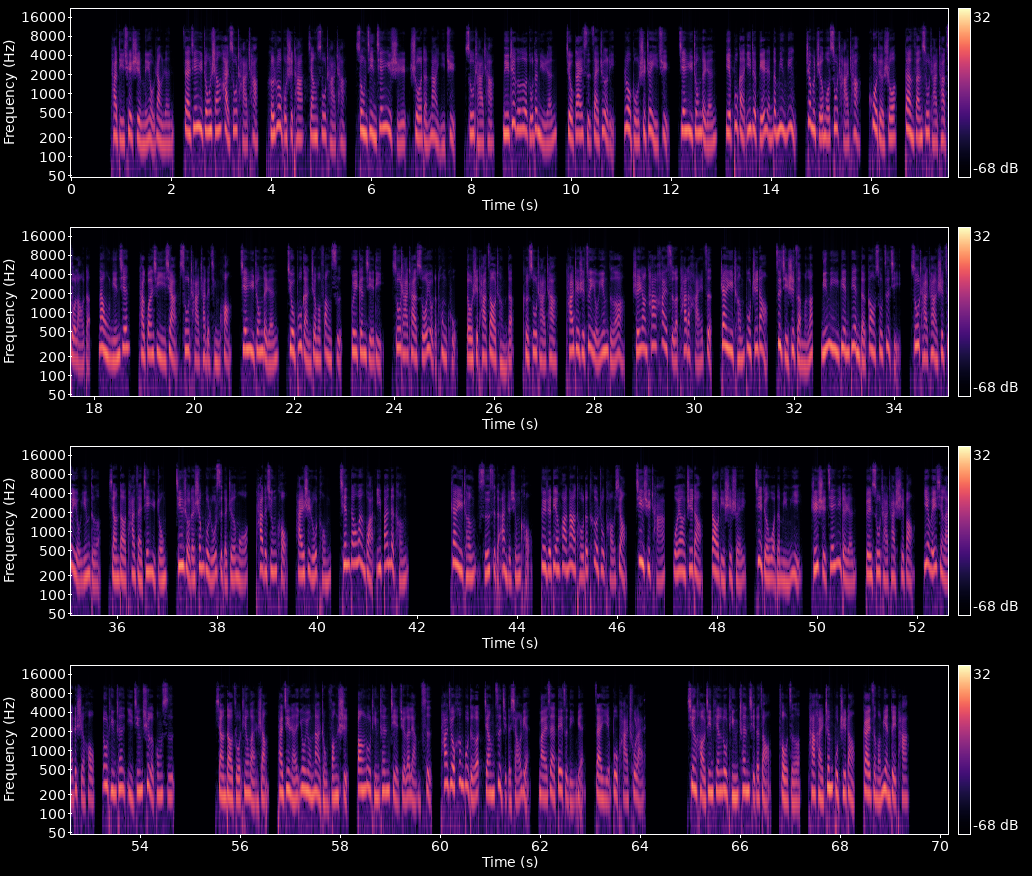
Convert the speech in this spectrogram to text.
他的确是没有让人在监狱中伤害苏茶茶，可若不是他将苏茶茶送进监狱时说的那一句“苏茶茶，你这个恶毒的女人就该死在这里”，若不是这一句，监狱中的人也不敢依着别人的命令这么折磨苏茶茶。或者说，但凡苏茶茶坐牢的那五年间，他关心一下苏茶茶的情况，监狱中的人就不敢这么放肆。归根结底，苏茶茶所有的痛苦都是他造成的。可苏茶茶，他这是罪有应得啊！谁让他害死了他的孩子？战玉成不知道自己是怎么了，明明一遍遍的告诉自己，苏茶茶是罪有应得。想到他在监狱中经受的生不如死的折磨，他的胸口还是如同千刀万剐一般的疼。战玉成死死的按着胸口，对着电话那头的特助咆哮：“继续查，我要知道到底是谁借着我的名义指使监狱的人对苏茶茶施暴。”叶伟醒来的时候，陆廷琛已经去了公司。想到昨天晚上，他竟然又用那种方式帮陆廷琛解决了两次，他就恨不得将自己的小脸埋在被子里面，再也不爬出来。幸好今天陆廷琛起得早，否则他还真不知道该怎么面对他。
